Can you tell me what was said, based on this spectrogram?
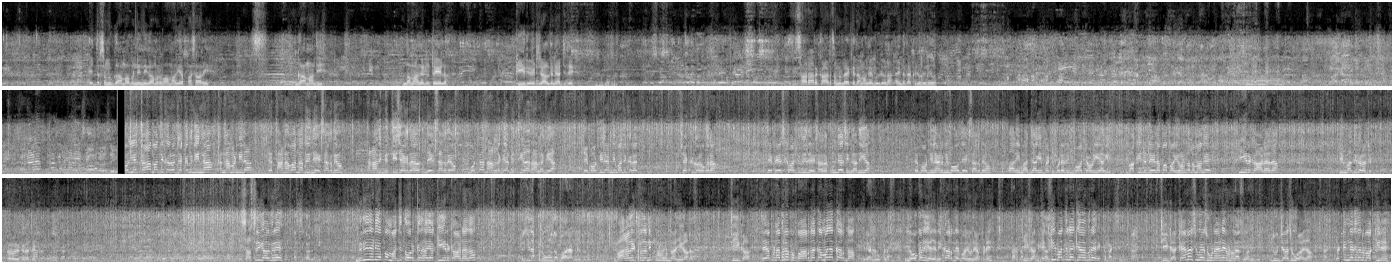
ਇੱਧਰ ਤੁਹਾਨੂੰ ਗਾਵਾਂ ਬੰਨੀ ਨਿਗਾਹ ਮਰਵਾਵਾਂਗੇ ਆਪਾਂ ਸਾਰੇ। ਗਾਵਾਂ ਦੀ ਲਵਾਂਗੇ ਡਿਟੇਲ ਕੀ ਰੇਟ ਚੱਲਦੇ ਨੇ ਅੱਜ ਦੇ? ਸਾਰਾ ਰਿਕਾਰਡ ਤੁਹਾਨੂੰ ਲੈ ਕੇ ਦਵਾਂਗੇ। ਵੀਡੀਓ ਨਾਲ ਐਂਡ ਤੱਕ ਜੁੜੇ ਰਹੋ। ਮੱਝ ਕਰੋ ਚੈੱਕ ਨਗੀਨਾ, ਖੰਨਾ ਮੰਡੀ ਦਾ ਤੇ ਥਣ ਹਵਾਨਾ ਤੁਸੀਂ ਦੇਖ ਸਕਦੇ ਹੋ। ਥਣਾ ਦੀ ਬਿੱਤੀ ਛੇਕਦਾ ਦੇਖ ਸਕਦੇ ਹੋ। ਮੋਟਾ ਥਣ ਲੱਗਿਆ ਬਿੱਤੀ ਵਾਲਾ ਥਣ ਲੱਗਿਆ। ਤੇ ਬਾਡੀ ਲਾਈਨ ਦੀ ਮੱਝ ਕਰੋ ਚੈੱਕ ਕਰੋ ਕਰਾ। ਤੇ ਫੇਸ ਕੁਆਲਿਟੀ ਤੁਸੀਂ ਦੇਖ ਸਕਦੇ ਹੋ ਕੁੰਡੇ ਸਿੰਘਾਂ ਦੀ ਆ। ਤੇ ਬਾਡੀ ਲਾਈਨ ਵੀ ਬਹੁਤ ਦੇਖ ਸਕਦੇ ਹੋ। ਭਾਰੀ ਮੱਝ ਆ ਗਈ, ਪਿੱਠ ਪੁੜੇ ਦੀ ਵੀ ਬਹੁਤ ਚੌੜੀ ਆ ਗਈ। ਬਾਕੀ ਡਿਟੇਲ ਆਪਾਂ ਬਾਈ ਹੁਣ ਤੋਂ ਲਵਾਂਗੇ ਕੀ ਰਿਕਾਰਡ ਹੈ ਇਹਦਾ। ਕੀ ਮੱਝ ਕਰੋ ਚੈੱਕ ਕਰੋ, ਕਰਾ ਚੈੱਕ ਸਤਿ ਸ੍ਰੀ ਅਕਾਲ ਵੀਰੇ। ਸਤਿ ਸ਼੍ਰੀ ਅਕਾਲ ਵੀਰ ਜੀ। ਵੀਰੇ ਜਿਹੜੀ ਆਪਾਂ ਮੱਝ ਤੋਰ ਕੇ ਦਿਖਾਇਆ ਕੀ ਰਿਕਾਰਡ ਹੈ ਇਹਦਾ? ਵੀਰ ਜੀ ਦਾ ਪਲੂਣ ਦਾ 12 ਕੁ ਲੀਟਰ ਦੁੱਧ 12 ਲੀਟਰ ਦਾ ਨਹੀਂ ਪਲੂਣ ਦਾ ਸੀਗਾ। ਠੀਕ ਆ। ਤੇ ਆਪਣਾ ਵੀਰੇ ਵਪਾਰ ਦਾ ਕੰਮ ਆ ਜਾਂ ਘਰ ਦਾ? ਵੀਰੇ ਲੋਕਲ ਆ। ਲੋਕਲ ਹੀ ਆ ਯਾਨੀ ਘਰ ਦੇ ਪਸ਼ੂ ਨੇ ਆਪਣੇ। ਘਰ ਦਾ ਠੀਕ ਆ। ਇੱਕ ਹੀ ਮੱਝ ਲੈ ਕੇ ਆਏ ਵੀਰੇ? ਇੱਕ ਮੱਝ ਸੀ ਜੀ। ਠੀਕ ਆ। ਕਿਵੇਂ ਸੂਏ ਸੂਣਾ ਇਹਨੇ ਹੁਣ? ਦੂਜਾ ਸੂਆ ਵੀਰ ਜੀ। ਦੂਜਾ ਸੂਆ ਇਹਦਾ। ਹਾਂਜੀ। ਤੇ ਕਿੰਨੇ ਕੁ ਦਿਨ ਬਾਕੀ ਨੇ?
